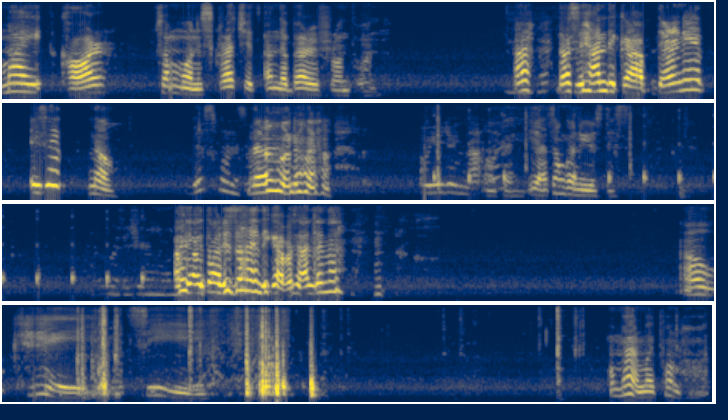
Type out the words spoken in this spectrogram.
My car. Someone scratched it on the very front one. Ah, that's the handicap. Darn it. Is it? No. This one's not. No, no, no. Oh, you're doing that one? Okay. Yeah, so I'm gonna use this. Oh, I thought you were only one. I, I thought it's a handicap. Saan na? Okay, let's see. Oh man, my phone hot.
